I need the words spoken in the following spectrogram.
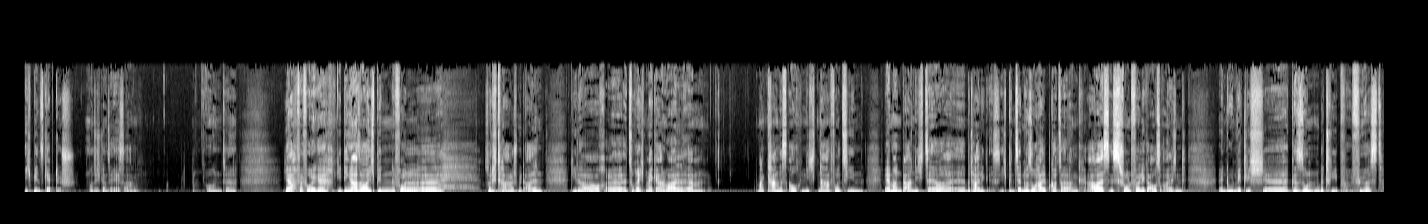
Ich bin skeptisch muss ich ganz ehrlich sagen. Und äh, ja, verfolge die Dinge. Also ich bin voll äh, solidarisch mit allen, die da auch äh, zu Recht meckern, weil ähm, man kann es auch nicht nachvollziehen, wenn man da nicht selber äh, beteiligt ist. Ich bin es ja nur so halb, Gott sei Dank, aber es ist schon völlig ausreichend, wenn du einen wirklich äh, gesunden Betrieb führst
